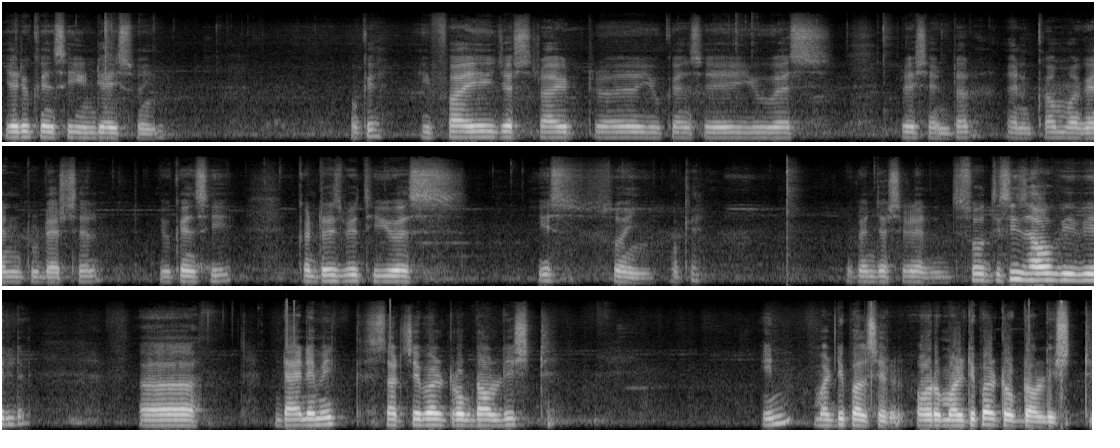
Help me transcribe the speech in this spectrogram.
Here you can see India is showing okay? If I just write uh, you can say US press enter and come again to that cell you can see countries with US is showing okay? You can just so this is how we will uh, dynamic searchable drop down list in multiple cell or multiple drop down list.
